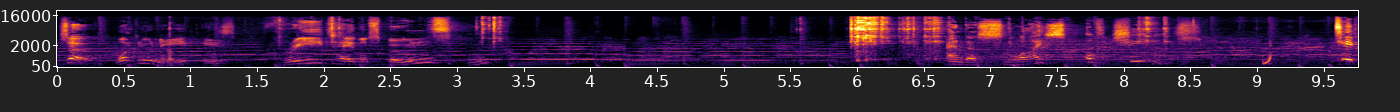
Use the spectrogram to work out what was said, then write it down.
So, what you need is three tablespoons, And a slice of cheese. tick,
